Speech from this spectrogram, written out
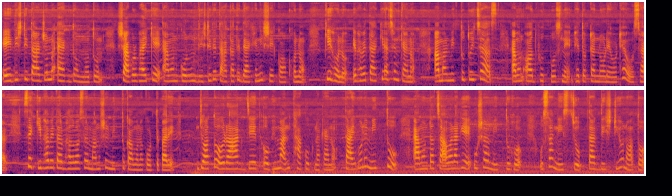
এই দৃষ্টি তার জন্য একদম নতুন। সাগর ভাইকে এমন করুণ দৃষ্টিতে তাকাতে দেখেনি সে কখনো। কি হলো? এভাবে তাকিয়ে আছেন কেন? আমার মৃত্যু তুই চাস? এমন অদ্ভুত প্রশ্নে ভেতরটা নড়ে ওঠে ওষার। সে কীভাবে তার ভালোবাসার মানুষের মৃত্যু কামনা করতে পারে? যত রাগ, জেদ, অভিমান থাকুক না কেন, তাই বলে মৃত্যু। এমনটা চাওয়ার আগে উষার মৃত্যু হোক। উষা নিশ্চুপ, তার দৃষ্টিও নত।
